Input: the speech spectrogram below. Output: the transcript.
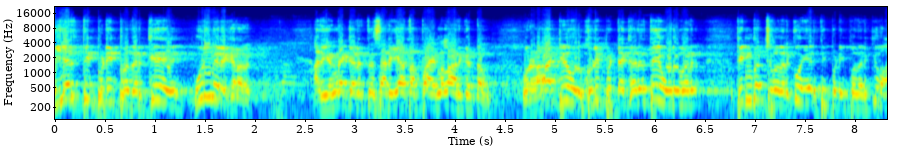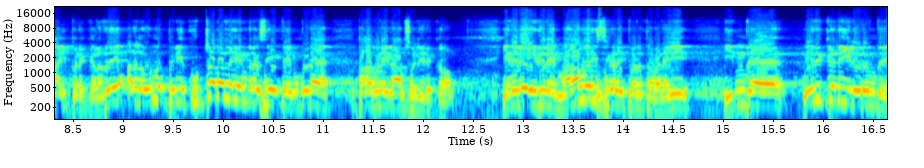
உயர்த்தி பிடிப்பதற்கு உரிமை இருக்கிறது அது என்ன கருத்து? சரியா தப்பா என்னலாம் இருக்கட்டும். ஒரு நாட்டில் ஒரு குறிப்பிட்ட கருத்தை ஒருவர் பின்பற்றுவதற்கு உயர்த்தி பிடிப்பதற்கு வாய்ப்பு இருக்கிறது. அதுல ஒன்றும் பெரிய குற்றமில்லை என்ற விஷயத்தை கூட பலமுறை நாம் சொல்லியிருக்கிறோம். எனவே இதில் மாவோயிஸ்டுகளை பொறுத்தவரை இந்த நெருக்கடியில் இருந்து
